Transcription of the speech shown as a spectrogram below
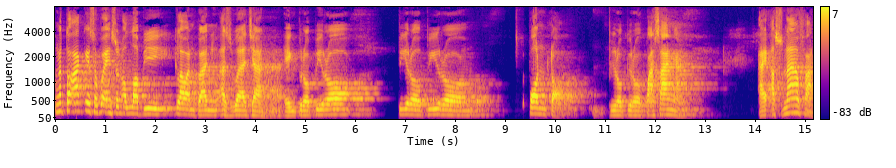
ngetokake sapa ingsun Allah bi kelawan banyu azwajan ing pira-pira pira-pira ponto pira-pira pasangan. Ai asnafan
